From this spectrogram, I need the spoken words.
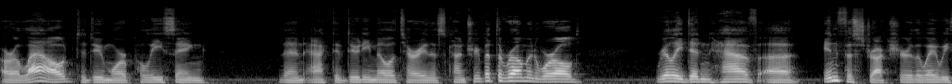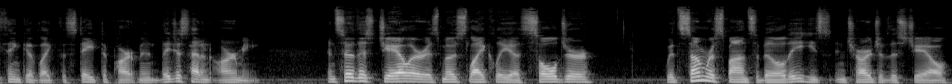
are allowed to do more policing than active duty military in this country. But the Roman world really didn't have a infrastructure the way we think of like the State Department. They just had an army. And so this jailer is most likely a soldier with some responsibility. He's in charge of this jail.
